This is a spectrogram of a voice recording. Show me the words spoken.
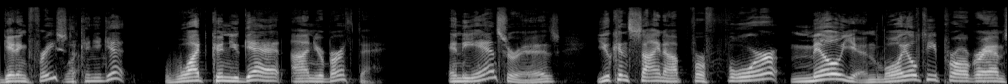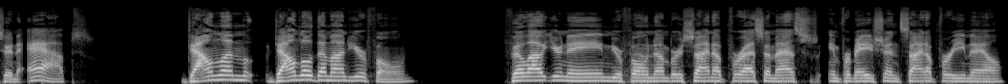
getting free stuff. What can you get? what can you get on your birthday? And the answer is you can sign up for 4 million loyalty programs and apps, download, download them onto your phone, fill out your name, your phone number, sign up for SMS information, sign up for email.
